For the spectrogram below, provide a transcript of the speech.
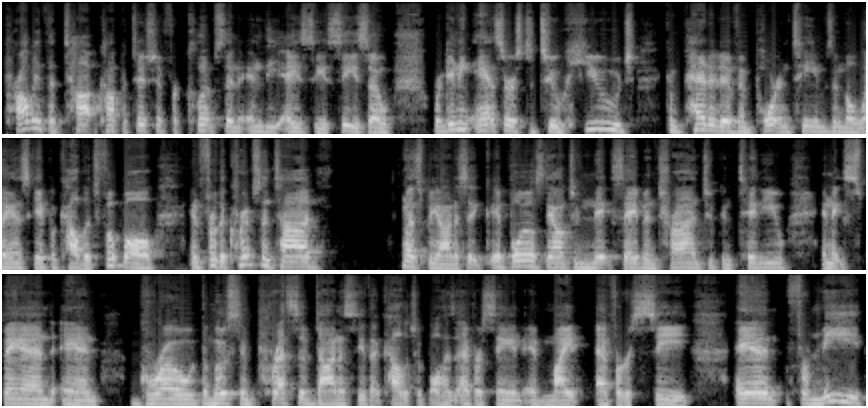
probably the top competition for Clemson in the ACC. So we're getting answers to two huge, competitive, important teams in the landscape of college football. And for the Crimson Tide, let's be honest, it, it boils down to Nick Saban trying to continue and expand and grow the most impressive dynasty that college football has ever seen and might ever see. And for me,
